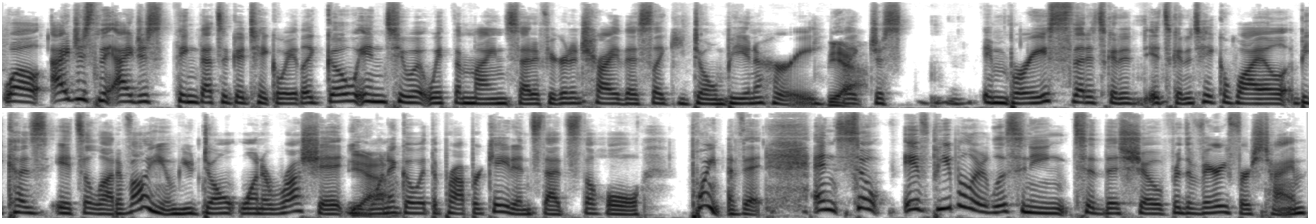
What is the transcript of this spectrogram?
Well, I just think I just think that's a good takeaway. Like go into it with the mindset if you're going to try this like you don't be in a hurry. Yeah. Like just embrace that it's going to it's going to take a while because it's a lot of volume. You don't want to rush it. You Yeah. want to go at the proper cadence. That's the whole point of it. And so if people are listening to this show for the very first time,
